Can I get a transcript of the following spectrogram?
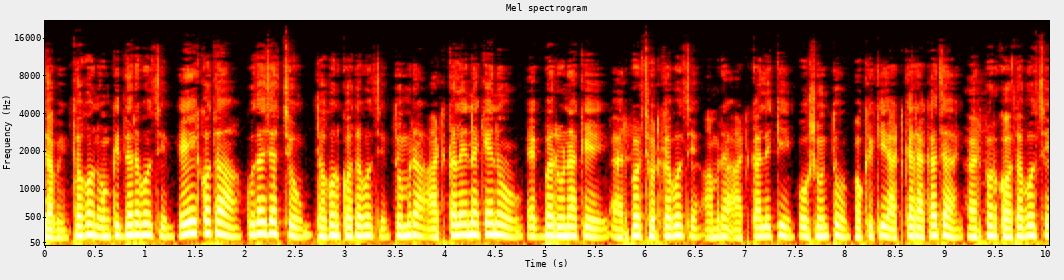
যাবে। তখন অঙ্কিত দ্বারা বলছে, এই কথা কোথায় যাচ্ছ? তখন কথা বলছে, তোমরা আটকালে না কেন? একবার ওনাকে এরপর ছোটকা বলছে, আমরা আটকালে কি? ও শুনতো, ওকে কি আটকা রাখা যায়? এরপর কথা বলছে,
